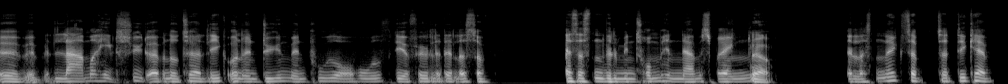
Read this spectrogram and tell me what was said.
øh, larmer helt sygt, og jeg var nødt til at ligge under en dyne med en pude over hovedet, fordi jeg følte, at ellers så altså sådan ville min trumhinde nærmest springe. Ja. Eller sådan, ikke? Så, så det kan,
